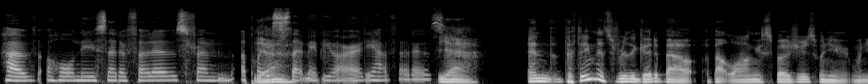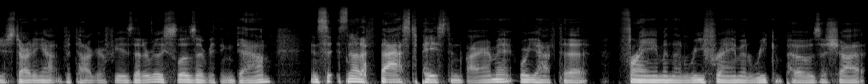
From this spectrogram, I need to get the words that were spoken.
have a whole new set of photos from a place Yeah. that maybe you already have photos. Yeah. And the thing that's really good about about long exposures when you're when you're starting out in photography is that it really slows everything down. It's it's not a fast paced environment where you have to frame and then reframe and recompose a shot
